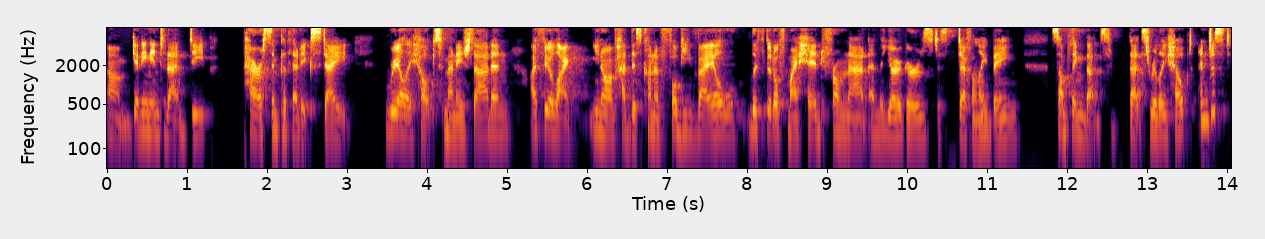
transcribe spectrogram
um, getting into that deep parasympathetic state really helped manage that. And I feel like, you know, I've had this kind of foggy veil lifted off my head from that. And the yoga has just definitely been something that's that's really helped. And just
